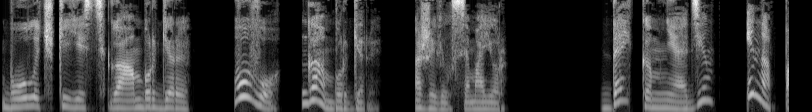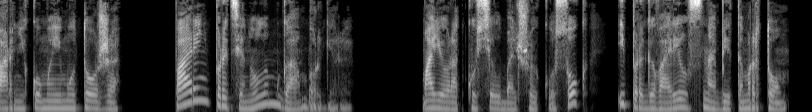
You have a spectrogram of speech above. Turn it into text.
булочки есть, гамбургеры. Во-во, гамбургеры», — оживился майор. «Дай-ка мне один и напарнику моему тоже». Парень протянул им гамбургеры. Майор откусил большой кусок и проговорил с набитым ртом.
